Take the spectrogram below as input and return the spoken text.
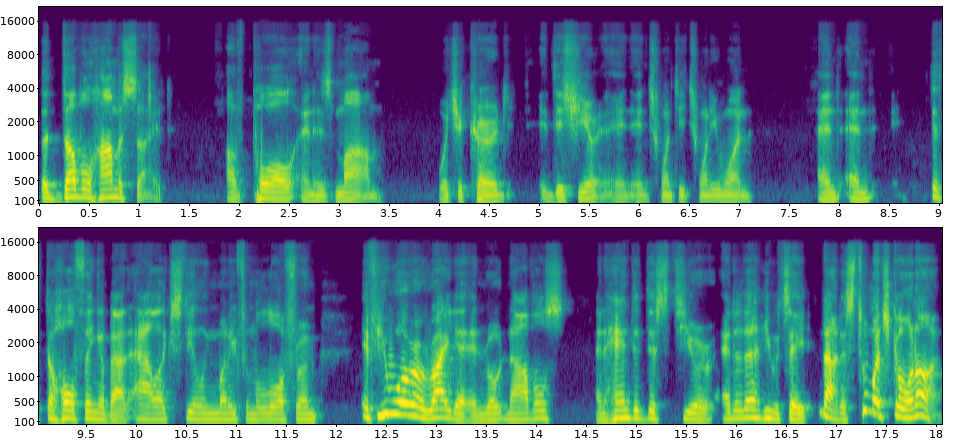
the double homicide of Paul and his mom, which occurred this year in, in 2021. And and the- the whole thing about Alex stealing money from the law firm. If you were a writer and wrote novels and handed this to your editor, he would say, No, there's too much going on.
